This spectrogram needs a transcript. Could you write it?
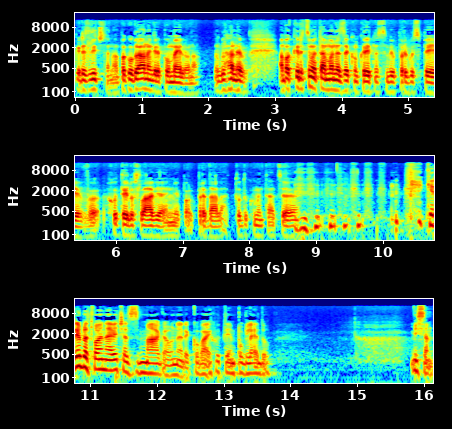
različno, no? ampak v glavnem gre po mailu. No? Glavnem, ampak recimo tam mene za konkretno sem bil prvi gospe v hotelu Slavija in mi je pa predala to dokumentacijo. Ja. Kje je bila tvoja največja zmaga v narekovajih v tem pogledu? Mislim,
